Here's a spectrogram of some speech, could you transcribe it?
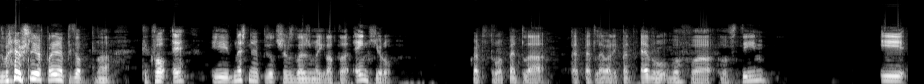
Добре дошли в поредния епизод на Какво е? И днешния епизод ще разглеждаме играта Aim Hero, която струва 5, 5, 5 лева или 5 евро в, в Steam. И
